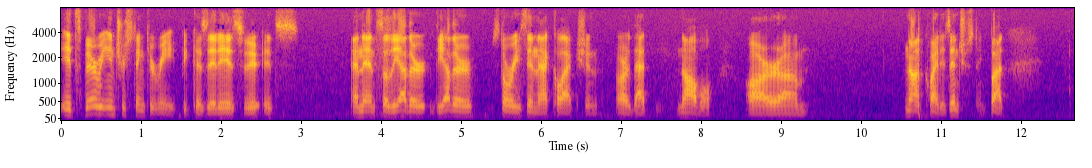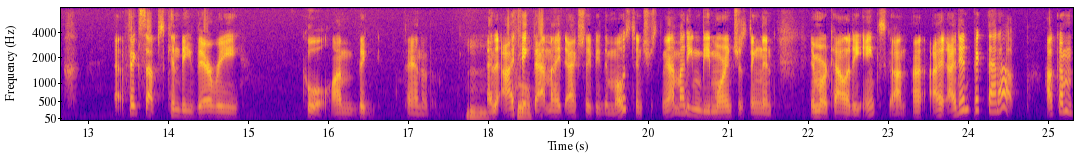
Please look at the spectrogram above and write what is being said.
it's very interesting to read because it is it's, and then so the other the other stories in that collection or that novel are um, not quite as interesting, but uh, fix ups can be very cool. I'm a big fan of them, Mhm. and I Cool. think that might actually be the most interesting. That might even be more interesting than Immortality Inc. Scott, I, I, I didn't pick that up. How come?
